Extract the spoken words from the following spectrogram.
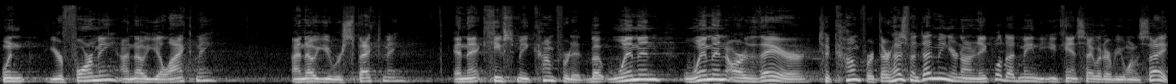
When you're for me, I know you like me, I know you respect me, and that keeps me comforted. But women, women are there to comfort their husband. Doesn't mean you're not an equal. Doesn't mean that you can't say whatever you want to say.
